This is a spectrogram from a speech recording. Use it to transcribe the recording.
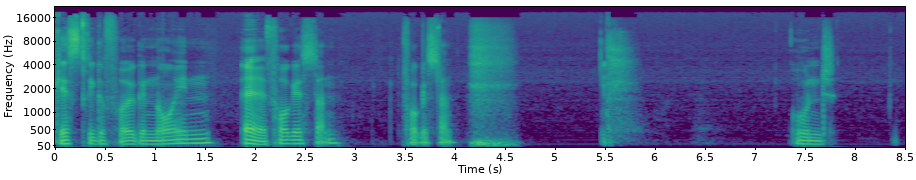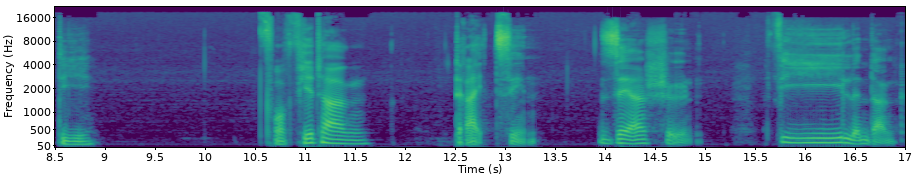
Gestrige Folge 9, äh, vorgestern. Vorgestern. Und die vor vier Tagen 13. Sehr schön. Vielen Dank.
